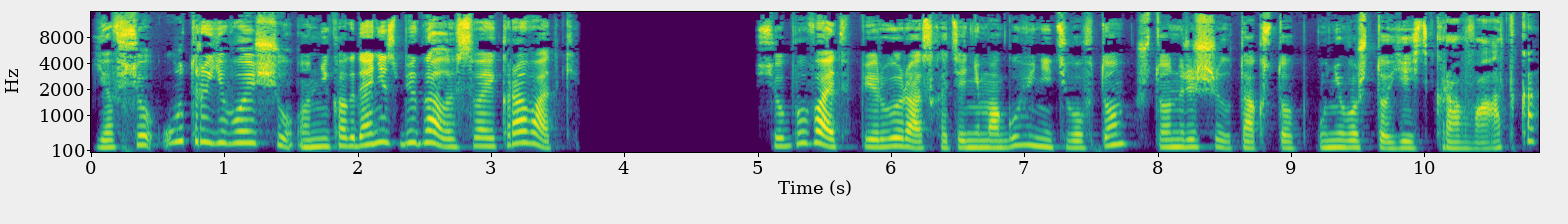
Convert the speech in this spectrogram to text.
Я все утро его ищу, он никогда не сбегал из своей кроватки. Все бывает в первый раз, хотя не могу винить его в том, что он решил, так, стоп, у него что, есть кроватка?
